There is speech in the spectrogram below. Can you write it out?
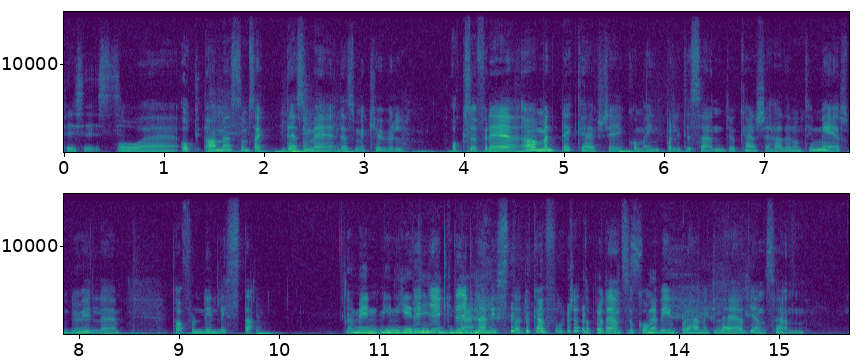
Precis. Och, eh, och ja, men som sagt, det som är, det som är kul också, för det, ja, men det kan jag i och för sig komma in på lite sen. Du kanske hade någonting mer som du Mm. ville ta från din lista. Ja, min, min Din gedigna... gedigna lista. Du kan fortsätta på den, så kommer vi in på det här med glädjen sen.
